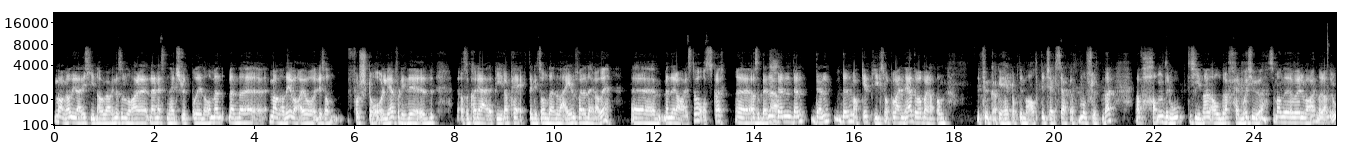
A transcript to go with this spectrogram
mange av de der Kina-overgangene som nå er, Det er nesten helt slutt på de nå, men, men eh, mange av de var jo litt sånn forståelige, fordi de, altså karrierepila pekte litt sånn den veien for en del av de. Eh, men det rareste var Oscar. Eh, altså den, Ja. den, den, den, den var ikke en pil som var på vei ned, det var bare at han det funka ikke helt optimalt i Chelsea akkurat mot slutten der. At han dro til Kina i en alder av 25, som han vel var når han dro,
